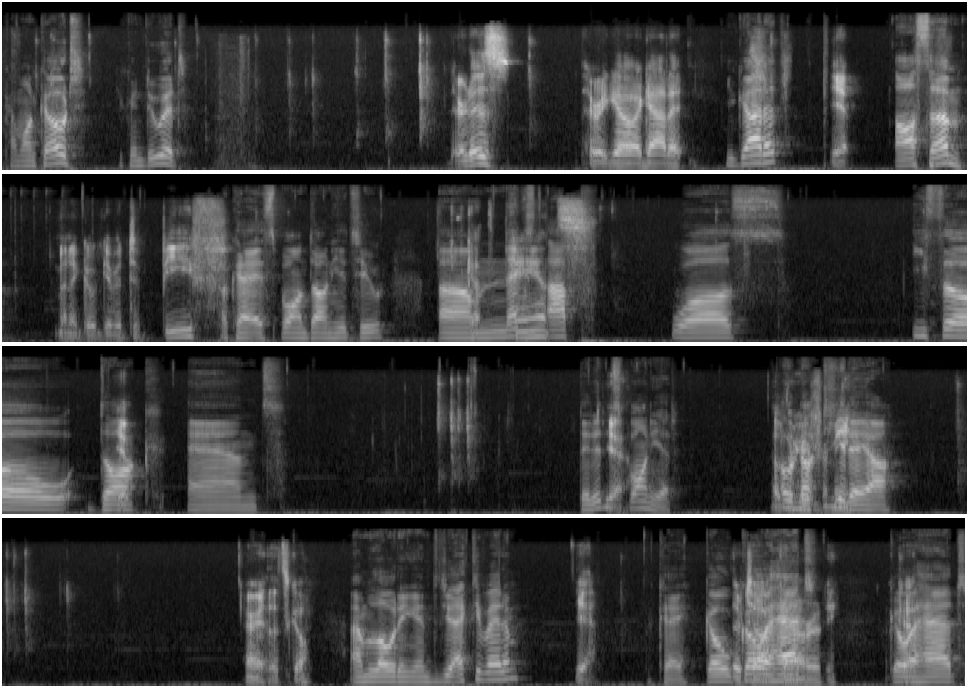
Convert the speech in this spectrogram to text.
Come on, coach. You can do it. There it is. There we go. I got it. You got it. Yep. Awesome. I'm gonna go give it to beef. Okay, it spawned down here too. Um, next pants. up was Etho, Doc, and they didn't Yeah. spawn yet. Oh here no, for here they are. All right, let's go. I'm loading in. Did you activate them? Yeah. Okay, go They're go ahead. already. Go Okay. ahead.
